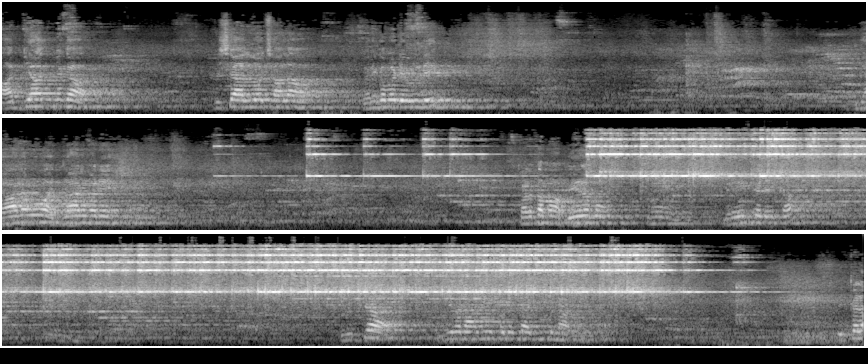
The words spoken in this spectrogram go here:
ఆధ్యాత్మిక విషయాల్లో చాలా వెనుకబడి ఉండి జ్ఞానము అజ్ఞానం అనే పడతమ భేదము గ్రహించలేక? నిత్య జీవనాన్ని కొనసాగిస్తున్నారు. ఇక్కడ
